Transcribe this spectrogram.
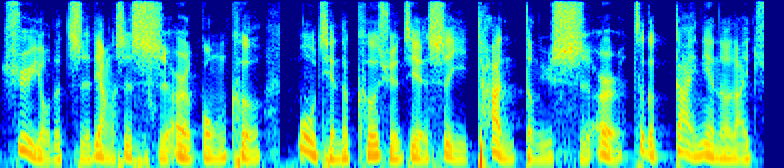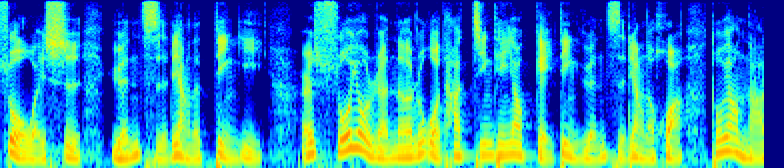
具有的质量是十二公克。目前的科学界是以碳等于十二这个概念呢来作为是原子量的定义。而所有人呢，如果他今天要给定原子量的话，都要拿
